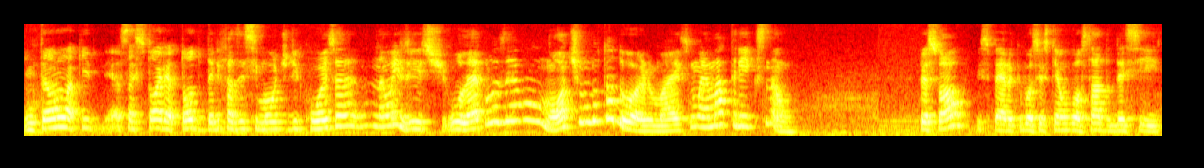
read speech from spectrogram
Então aqui essa história toda dele fazer esse monte de coisa não existe. O Legolas é um ótimo lutador, mas não é Matrix não. Pessoal, espero que vocês tenham gostado desse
